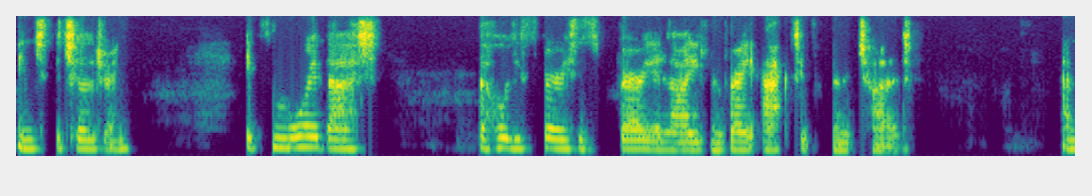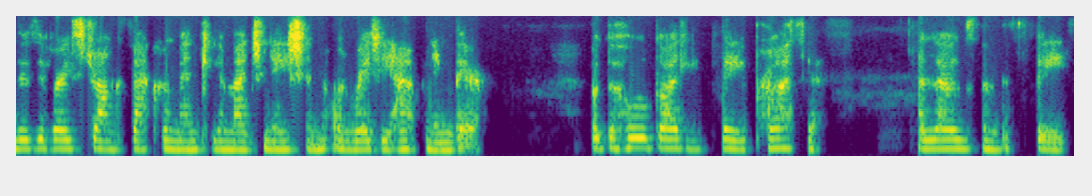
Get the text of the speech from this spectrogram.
into the children. It's more that the Holy Spirit is very alive and very active within the child. And there's a very strong sacramental imagination already happening there. But the whole godly play process allows them the space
